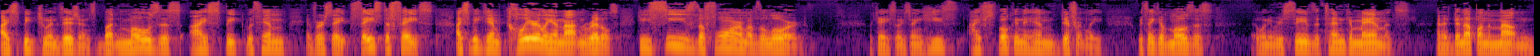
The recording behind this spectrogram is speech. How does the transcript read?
I speak to in visions, but Moses, I speak with him in verse 8, face to face. I speak to him clearly and not in riddles. He sees the form of the Lord. Okay, so he's saying, he's, I've spoken to him differently. We think of Moses uh, when he received the Ten Commandments and had been up on the mountain,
